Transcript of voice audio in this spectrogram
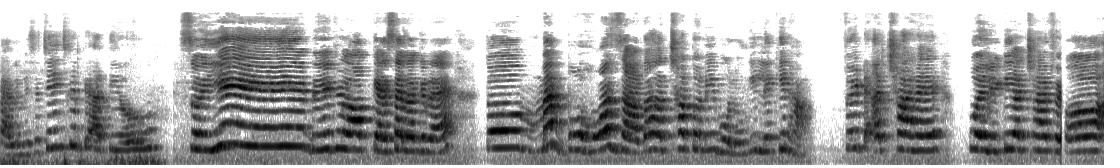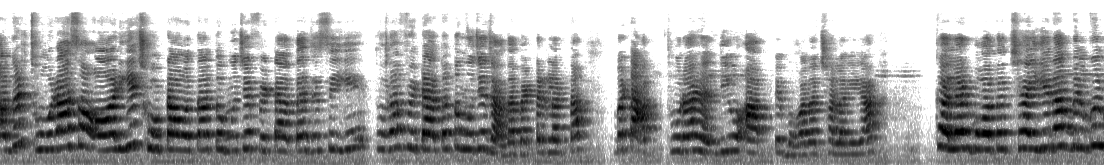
पहले मैं इसे चेंज करके आती हूँ। सो so, ये देख लो आप कैसा लग रहा है। तो मैं बहुत ज़्यादा अच्छा तो नहीं बोलूँगी लेकिन हाँ फिट अच्छा है क्वालिटी अच्छा है। अगर थोड़ा सा और ये छोटा होता तो मुझे फिट आता। जैसे ये थोड़ा फिट आता तो मुझे ज़्यादा बेटर लगता बट आप थोड़ा हेल्दी हो आप पे बहुत अच्छा लगेगा। कलर बहुत अच्छा है। ये ना बिल्कुल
